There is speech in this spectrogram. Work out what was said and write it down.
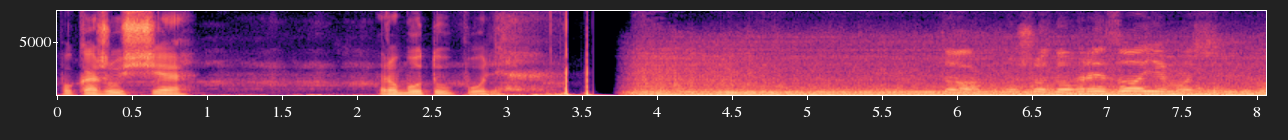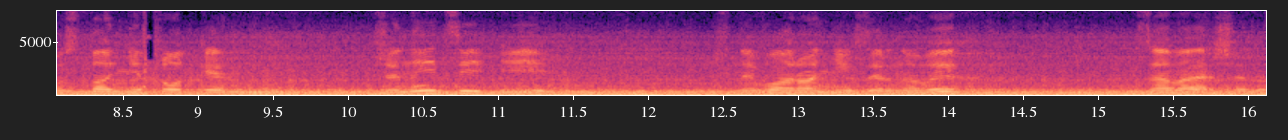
покажу ще роботу в полі. Так, ну що, догризаємось. Останні сотки пшениці і жнива ранніх зернових завершено.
